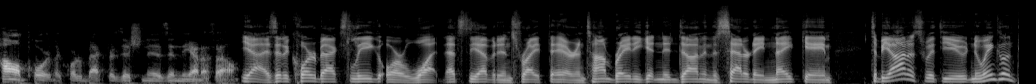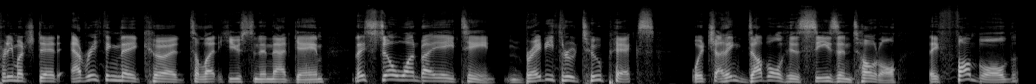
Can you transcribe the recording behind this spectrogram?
how important the quarterback position is in the NFL. Yeah, is it a quarterback's league or what? That's the evidence right there. And Tom Brady getting it done in the Saturday night game. To be honest with you, New England pretty much did everything they could to let Houston in that game. They still won by 18. Brady threw two picks, which I think doubled his season total. They fumbled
